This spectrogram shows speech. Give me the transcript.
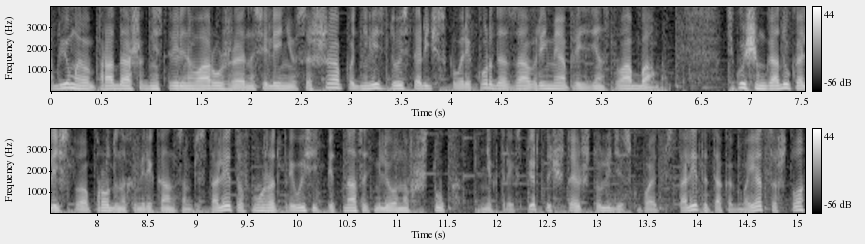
объемы продаж огнестрельного оружия населению в США поднялись до исторического рекорда за время президентства Обамы. В текущем году количество проданных американцам пистолетов может превысить 15 миллионов штук. Некоторые эксперты считают, что люди скупают пистолеты, так как боятся, что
